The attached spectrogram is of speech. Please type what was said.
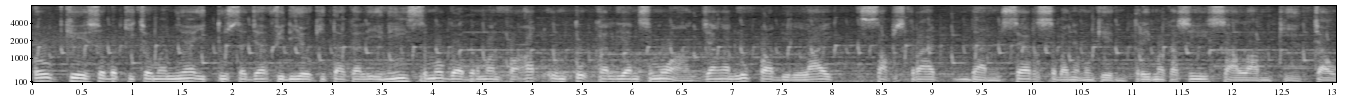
Oke sobat kicau mania itu saja video kita kali ini. Semoga bermanfaat untuk kalian semua. Jangan lupa di like subscribe dan share sebanyak mungkin. Terima kasih. Salam kicau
